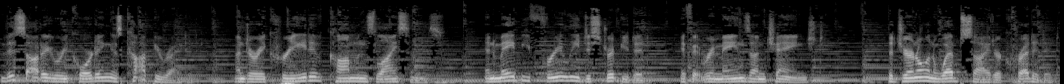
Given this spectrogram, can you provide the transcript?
This audio recording is copyrighted under a Creative Commons license and may be freely distributed if it remains unchanged. The journal and website are credited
